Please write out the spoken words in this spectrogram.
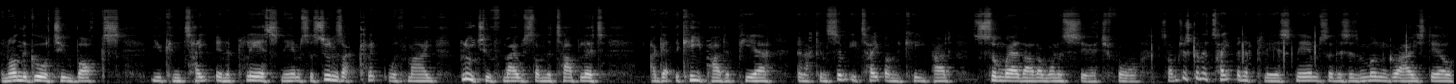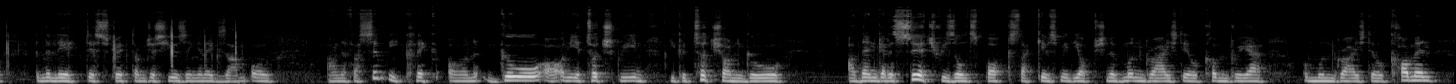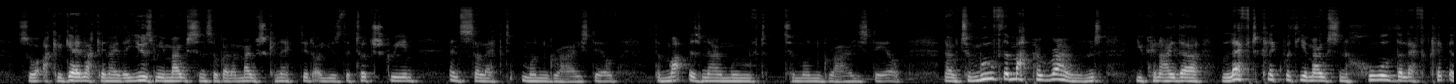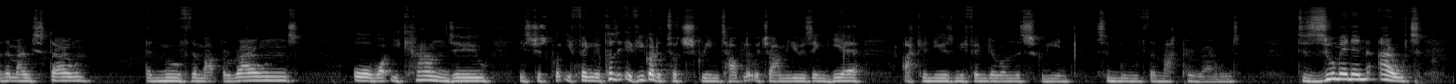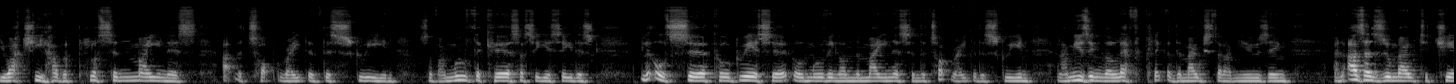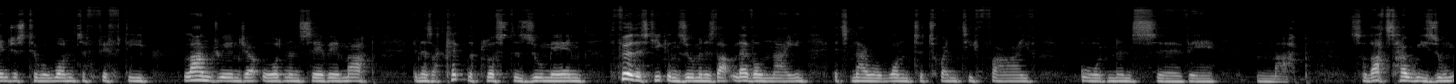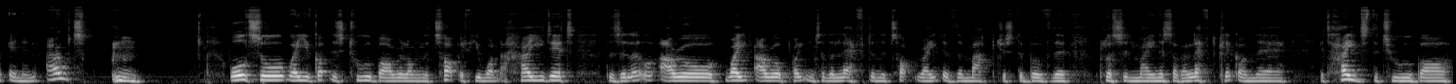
And on the go-to box, you can type in a place name. So as soon as I click with my Bluetooth mouse on the tablet, I get the keypad appear and I can simply type on the keypad somewhere that I want to search for. So I'm just going to type in a place name. So this is Mungrisdale in the Lake District. I'm just using an example. And if I simply click on go or on your touchscreen, you could touch on go. I then get a search results box that gives me the option of Mungrisdale, Cumbria or Mungrisdale Common. So I, again, I can either use my mouse since I've got a mouse connected or use the touchscreen and select Mungrisdale the map is now moved to Mungrisdale. Now to move the map around, you can either left click with your mouse and hold the left click of the mouse down and move the map around. Or what you can do is just put your finger, because if you've got a touchscreen tablet, which I'm using here, I can use my finger on the screen to move the map around. To zoom in and out, you actually have a plus and minus at the top right of the screen. So if I move the cursor, so you see this little circle, grey circle moving on the minus in the top right of the screen. And I'm using the left click of the mouse that I'm using. And as I zoom out, it changes to a 1 to 50 Landranger Ordnance Survey map. And as I click the plus to zoom in, the furthest you can zoom in is that level 9. It's now a 1 to 25 Ordnance Survey map. So that's how we zoom in and out. also, where you've got this toolbar along the top, if you want to hide it, there's a little arrow, white arrow pointing to the left and the top right of the map just above the plus and minus. If I left click on there, it hides the toolbar.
